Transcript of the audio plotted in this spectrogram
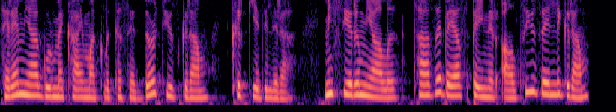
Tereyağı gurme kaymaklı kase 400 gram 47 lira. Mis yarım yağlı taze beyaz peynir 650 gram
